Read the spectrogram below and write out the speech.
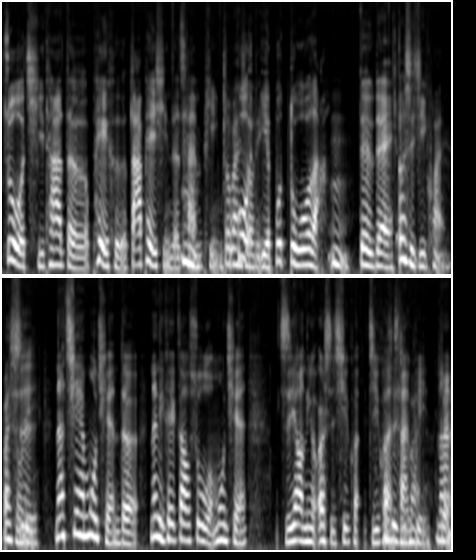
做其他的配合搭配型的产品，不过也不多啦，嗯，对不对？二十几款伴手礼。是。那现在目前的，那你可以告诉我，目前只要你有二十七款几款产品，那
